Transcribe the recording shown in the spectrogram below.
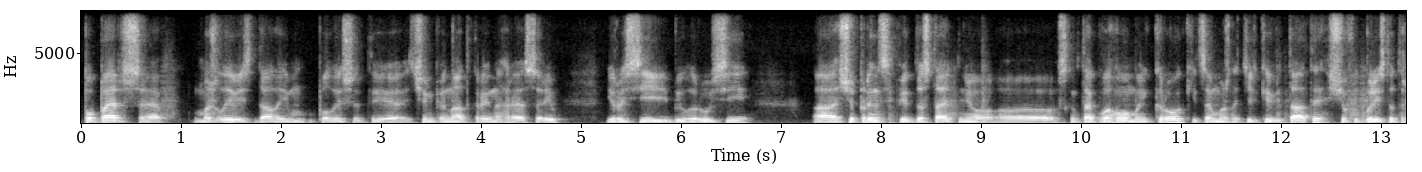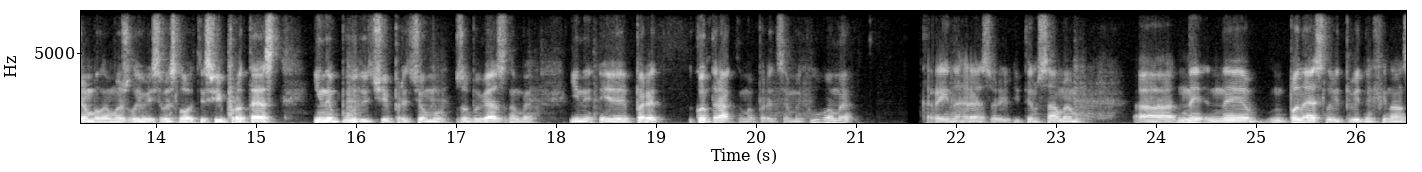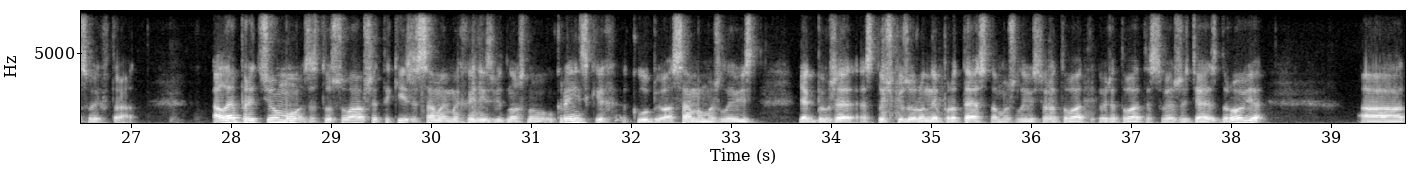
по-перше, можливість дали їм полишити чемпіонат країн-агресорів і Росії, і Білорусі. Що в принципі достатньо так вагомий крок, і це можна тільки вітати. Що футболісти отримали можливість висловити свій протест і не будучи при цьому зобов'язаними і не е, перед контрактами перед цими клубами країн-агресорів, і тим самим не, не понесли відповідних фінансових втрат. Але при цьому застосувавши такий же самий механізм відносно українських клубів, а саме можливість, якби вже з точки зору не протесту, а можливість врятувати, врятувати своє життя і здоров'я.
